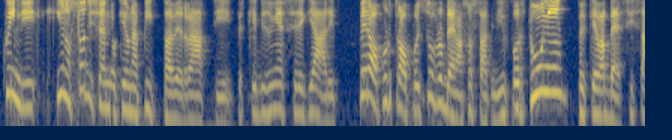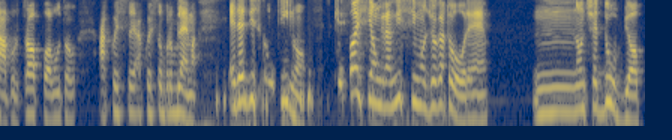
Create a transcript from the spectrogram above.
Quindi io non sto dicendo che è una pippa Verratti, perché bisogna essere chiari, però purtroppo il suo problema sono stati gli infortuni, perché vabbè, si sa, purtroppo ha avuto a questo, a questo problema, ed è discontinuo. Che poi sia un grandissimo giocatore, mh, mm, non c'è dubbio,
